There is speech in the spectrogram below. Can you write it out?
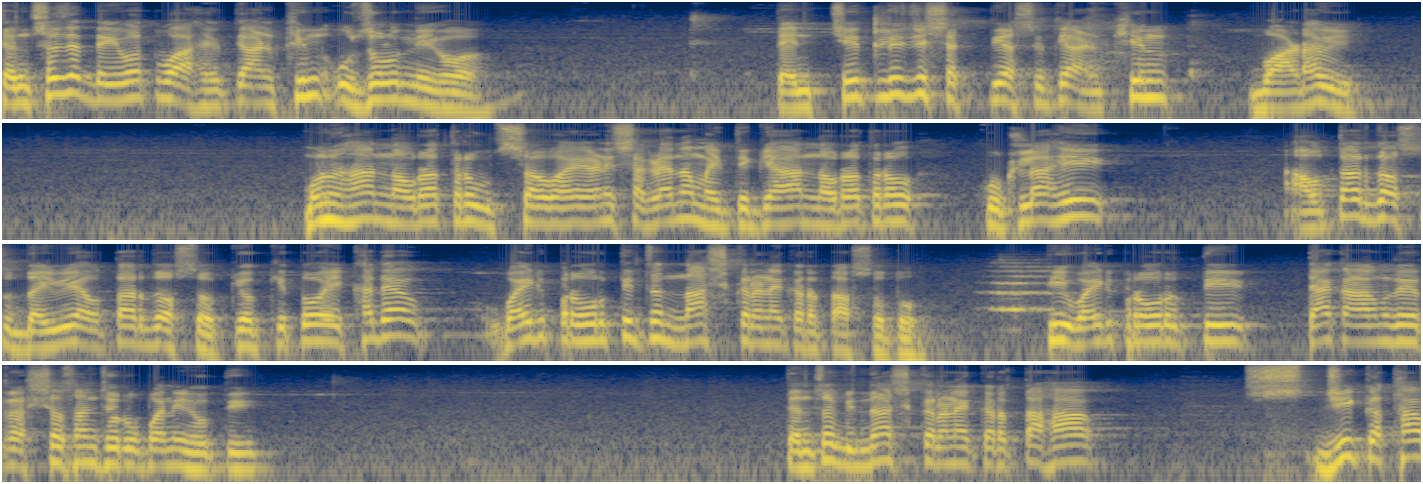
त्यांचं जे दैवत्व आहे ते आणखीन उजळून निघावं. त्यांच्यातली जी शक्ती असते ती आणखीन वाढावी. म्हणून हा नवरात्र उत्सव आहे आणि सगळ्यांना माहिती आहे की हा नवरात्र कुठलाही अवतार जो असतो दैवी अवतार जो असतो किंवा की तो एखाद्या वाईट प्रवृत्तीचा नाश करण्याकरता असतो तो ती वाईट प्रवृत्ती त्या काळामध्ये राक्षसांच्या रूपाने होती. त्यांचा विनाश करण्याकरता हा जी कथा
